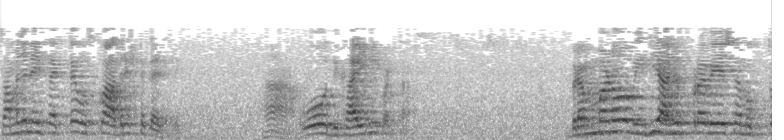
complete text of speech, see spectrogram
समझ नहीं सकते, उसको अदृष्ट कैसे हाँ। वो दिखाई नहीं पड़ता। ब्रह्मणो विधि अनुप्रवेश मुक्त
